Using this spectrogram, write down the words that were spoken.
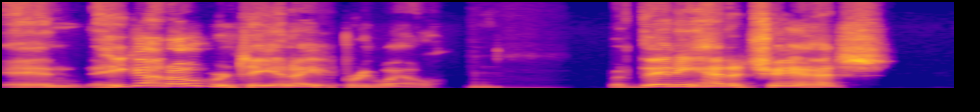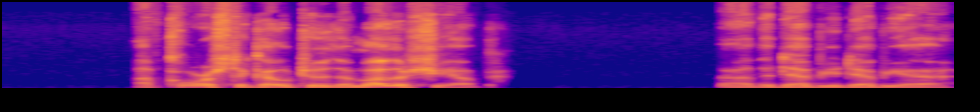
And he got over in TNA pretty well. But then he had a chance, of course, to go to the mothership, uh, the WWF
